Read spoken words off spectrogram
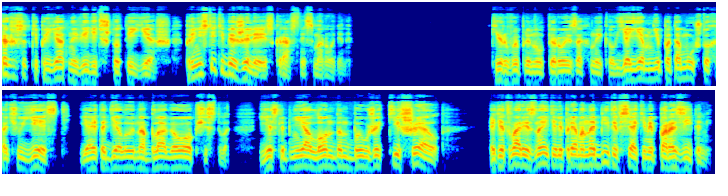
как же все-таки приятно видеть, что ты ешь. Принести тебе желе из красной смородины. Кир выплюнул перо и захныкал. «Я ем не потому, что хочу есть. Я это делаю на благо общества. Если б не я, Лондон бы уже кишел. Эти твари, знаете ли, прямо набиты всякими паразитами».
